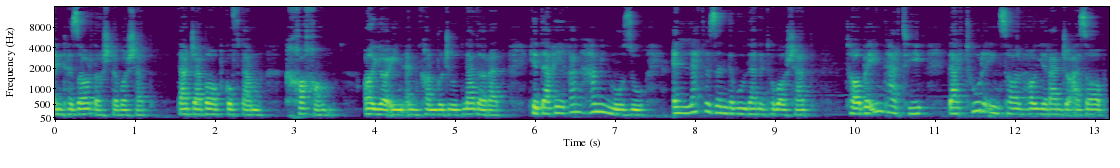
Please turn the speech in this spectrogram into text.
انتظار داشته باشد. در جواب گفتم خواهم. آیا این امکان وجود ندارد که دقیقا همین موضوع علت زنده بودن تو باشد؟ تا به این ترتیب در طول این سالهای رنج و عذاب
